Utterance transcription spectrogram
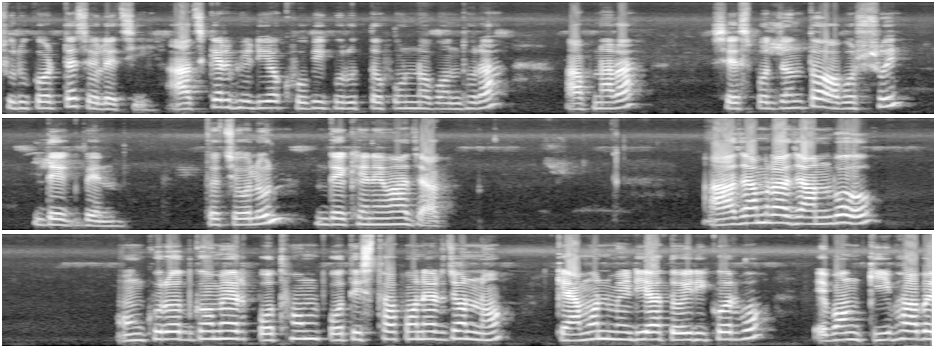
শুরু করতে চলেছি। আজকের ভিডিও খুবই গুরুত্বপূর্ণ বন্ধুরা, আপনারা শেষ পর্যন্ত অবশ্যই দেখবেন। তো চলুন দেখে নেওয়া যাক। আজ আমরা জানব অঙ্কুরোদ্গমের প্রথম প্রতিস্থাপনের জন্য কেমন মিডিয়া তৈরি করব এবং কীভাবে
